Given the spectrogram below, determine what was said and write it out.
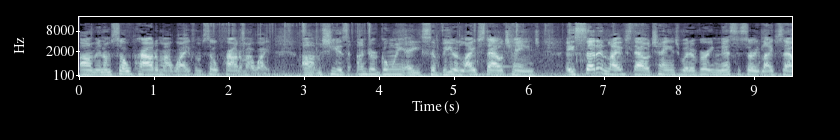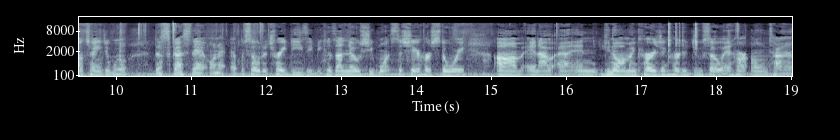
um, and I'm so proud of my wife. I'm so proud of my wife. Um, she is undergoing a severe lifestyle change, a sudden lifestyle change, but a very necessary lifestyle change. And we'll discuss that on an episode of Trey Deasy because I know she wants to share her story. Um, and I, and you know, I'm encouraging her to do so at her own time.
